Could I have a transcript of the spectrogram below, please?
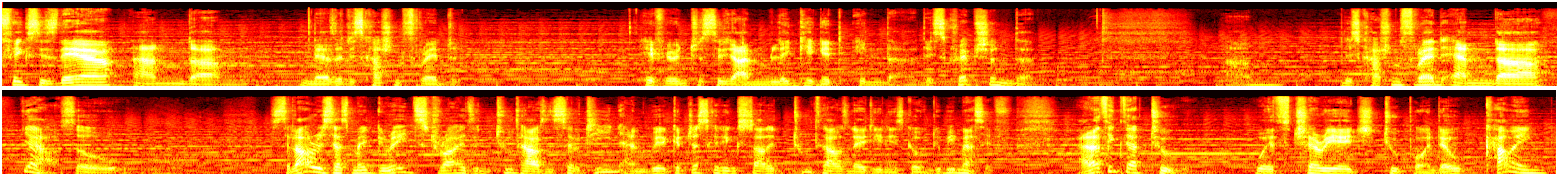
fix is there, and um, there's a discussion thread. If you're interested, I'm linking it in the description, the um, discussion thread, and uh, yeah, so Stellaris has made great strides in 2017, and we're just getting started. 2018 is going to be massive, and I think that too, with Cherryh 2.0 coming.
